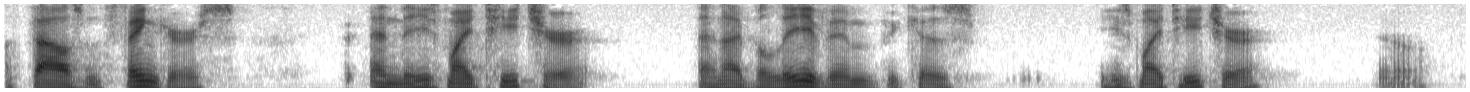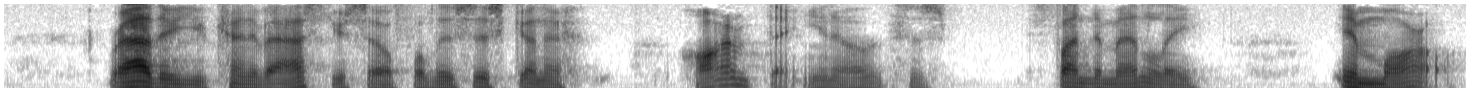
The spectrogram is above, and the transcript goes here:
a thousand fingers, and he's my teacher, and I believe him because he's my teacher, you know, rather you kind of ask yourself, well, is this going to harm thing? You know, this is fundamentally immoral.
